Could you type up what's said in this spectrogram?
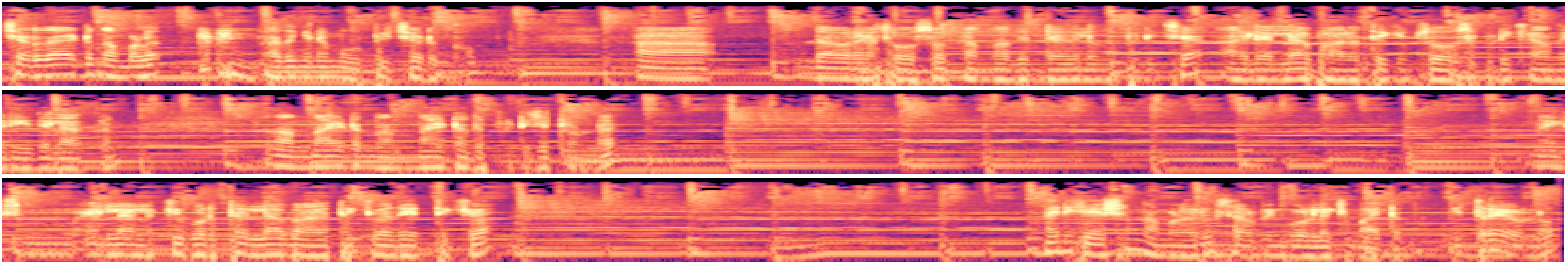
ചെറുതായിട്ട് നമ്മൾ അതിങ്ങനെ മൂപ്പിച്ചെടുക്കും. എന്താ പറയുക സോസൊക്കെ അന്ന് അതിന്റെ അതിലൊന്ന് പിടിച്ച് അതിലെല്ലാ ഭാഗത്തേക്കും സോസ് പിടിക്കാവുന്ന രീതിയിലാക്കും. നന്നായിട്ട് നന്നായിട്ട് അത് പിടിച്ചിട്ടുണ്ട്. മാക്സിമം എല്ലാം ഇളക്കി കൊടുത്ത് എല്ലാ ഭാഗത്തേക്കും അത് എത്തിക്കുക. അതിനുശേഷം നമ്മളൊരു സർവിങ് ബോളിലേക്ക് മാറ്റുന്നു. ഇത്രയേ ഉള്ളൂ.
